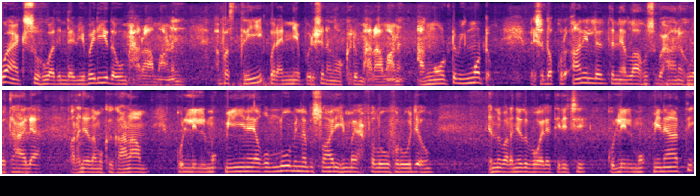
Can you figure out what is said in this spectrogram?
വാക്സുഹു അതിന്റെ വിപരീതവും ഹറാമാണ്. അപ്പോൾ സ്ത്രീ ഒരു അന്യ പുരുഷനെ നോക്കലും ഹറാമാണ്. അങ്ങോട്ടും ഇങ്ങോട്ടും. പരിശുദ്ധ ഖുർആാനിൽ തന്നെ അള്ളാഹു സുബാനഹുവ താല പറഞ്ഞത് നമുക്ക് കാണാം. കുല്ലിൽ ഫുറൂജഹും. എന്ന് പറഞ്ഞതുപോലെ തിരിച്ച് കുല്ലിൽ മുഅ്മിനാത്തി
